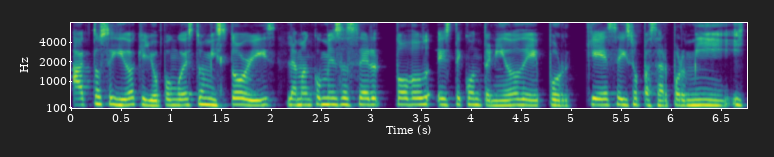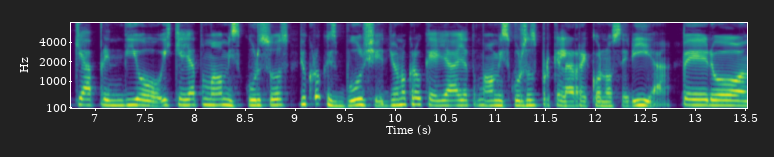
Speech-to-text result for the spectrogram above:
acto seguido a que yo pongo esto en mis stories, la man comienza a hacer todo este contenido de por qué se hizo pasar por mí y qué aprendió y que haya tomado mis cursos. Yo creo que es bullshit, yo no creo que ella haya tomado mis cursos porque la reconocería, pero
